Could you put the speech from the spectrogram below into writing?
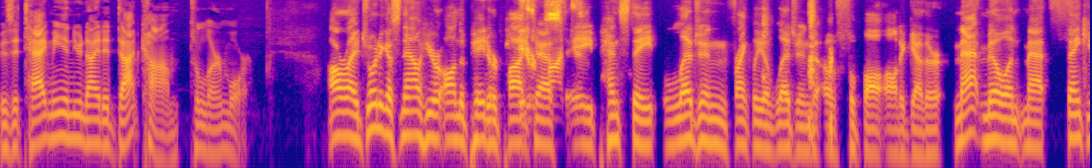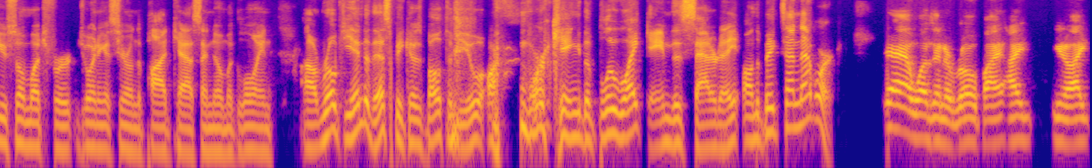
Visit tagmeinunited.com to learn more. All right, joining us now here on the Pay Dirt podcast, a Penn State legend, frankly, a legend of football altogether. Matt Millen. Matt, thank you so much for joining us here on the podcast. I know McGloin uh, roped you into this because both of you are working the blue white game this Saturday on the Big Ten Network. Yeah, it wasn't a rope. I, I you know, I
